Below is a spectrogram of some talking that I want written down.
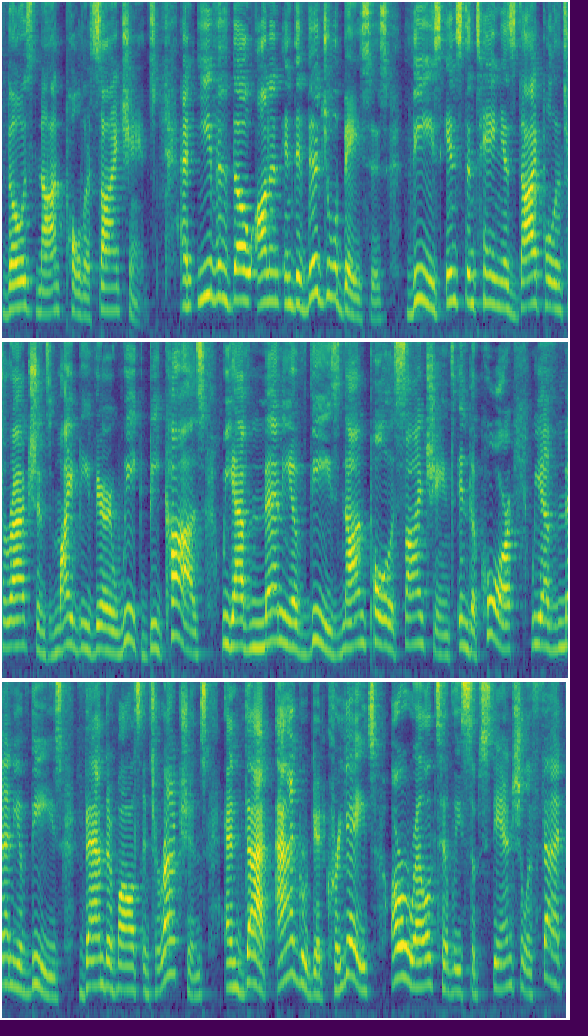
those nonpolar side chains. And even though on an individual basis, these instantaneous dipole interactions might be very weak because we have many of these nonpolar side chains in the core, we have many of these van der Waals interactions, and that aggregate creates a relatively substantial effect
